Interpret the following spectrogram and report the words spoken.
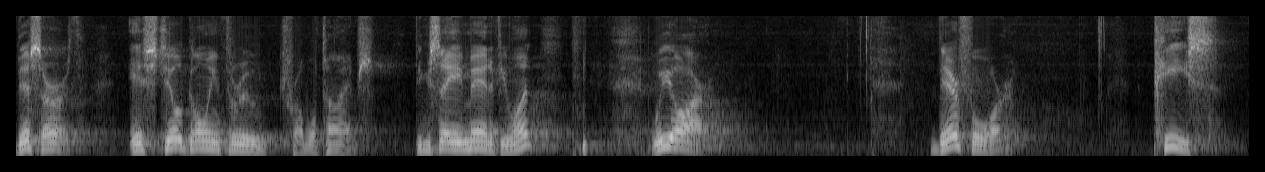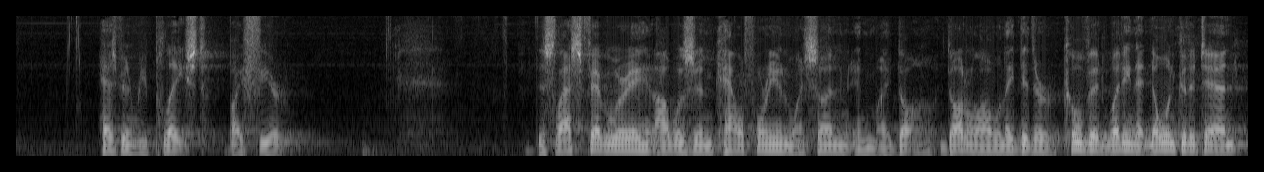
this earth is still going through troubled times. You can say amen if you want. we are. Therefore, peace has been replaced by fear. This last February, I was in California, and my son and my daughter in law, when they did their COVID wedding that no one could attend,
